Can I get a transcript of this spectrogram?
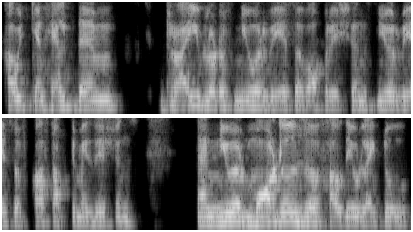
how it can help them drive a lot of newer ways of operations, newer ways of cost optimizations, and newer models of how they would like to,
